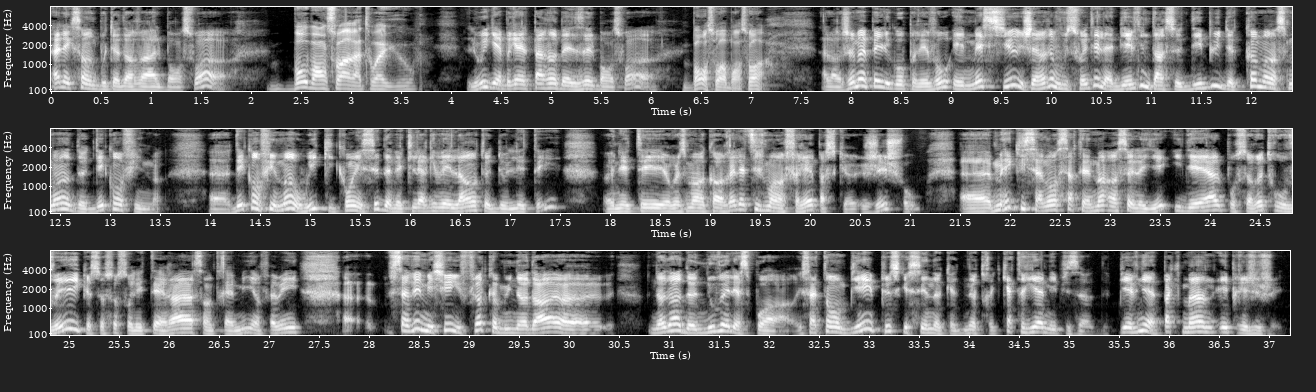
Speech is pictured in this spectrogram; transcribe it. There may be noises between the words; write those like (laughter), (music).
Alexandre Boutet d'Orval, bonsoir. Beau bonsoir à toi, Hugo. Louis-Gabriel Parent-Belzile, bonsoir. Bonsoir, bonsoir. Alors, je m'appelle Hugo Prévost et messieurs, j'aimerais vous souhaiter la bienvenue dans ce début de commencement de déconfinement. Euh, déconfinement, oui, qui coïncide avec l'arrivée lente de l'été. Un été, heureusement, encore relativement frais parce que j'ai chaud, euh, mais qui s'annonce certainement ensoleillé, idéal pour se retrouver, que ce soit sur les terrasses, entre amis, en famille. Euh, vous savez, messieurs, il flotte comme une odeur euh, une odeur de nouvel espoir. Et ça tombe bien puisque c'est notre quatrième épisode. Bienvenue à Pac-Man et Préjugés.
